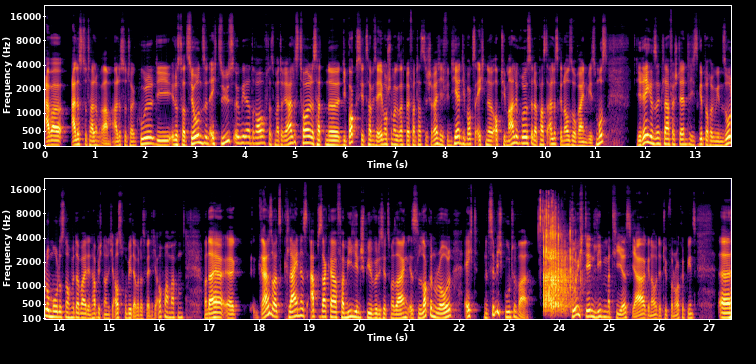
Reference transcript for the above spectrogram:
Aber alles total im Rahmen, alles total cool. Die Illustrationen sind echt süß irgendwie da drauf. Das Material ist toll. Es hat eine, die Box, jetzt habe ich ja eben auch schon mal gesagt bei Fantastische Reich. Ich finde hier hat die Box echt eine optimale Größe. Da passt alles genauso rein, wie es muss. Die Regeln sind klar verständlich. Es gibt auch irgendwie einen Solo-Modus noch mit dabei. Den habe ich noch nicht ausprobiert, aber das werde ich auch mal machen. Von daher, äh, gerade so als kleines Absacker-Familienspiel, würde ich jetzt mal sagen, ist Lock'n'Roll echt eine ziemlich gute Wahl durch den lieben Matthias, ja, genau, der Typ von Rocket Beans, äh,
